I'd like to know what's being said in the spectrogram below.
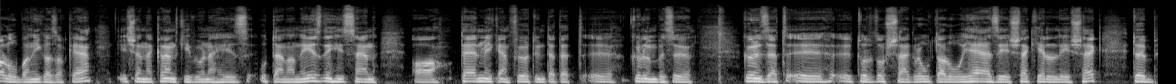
valóban igazak-e, és ennek rendkívül nehéz utána nézni, hiszen a terméken föltüntetett különböző környezettudatosságra utaló jelzések, jelölések több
